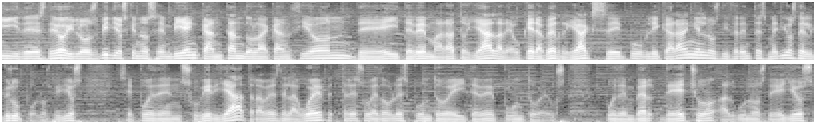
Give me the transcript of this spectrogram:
Y desde hoy los vídeos que nos envíen cantando la canción de EITV Marato ya, la de Auquera Berriac, se publicarán en los diferentes medios del grupo. Los vídeos se pueden subir ya a través de la web www.eitv.eus. Pueden ver, de hecho, algunos de ellos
